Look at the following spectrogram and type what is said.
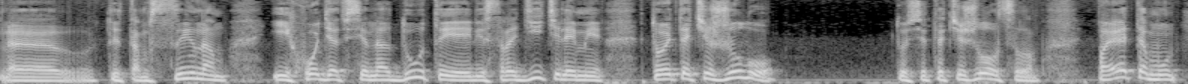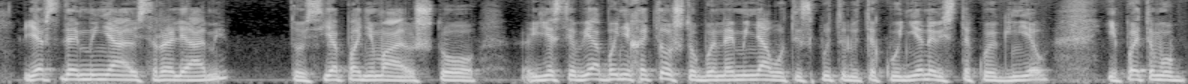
э, ты там с сыном, и ходят все надутые, или с родителями, то это тяжело. То есть это тяжело в целом. Поэтому я всегда меняюсь ролями, то есть я понимаю, что если бы я бы не хотел, чтобы на меня вот испытывали такую ненависть, такой гнев, и поэтому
